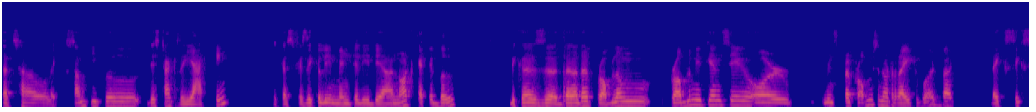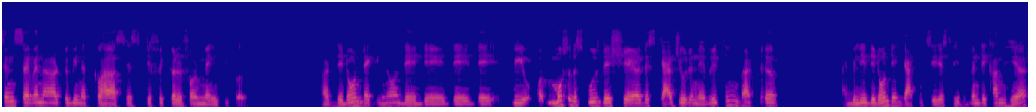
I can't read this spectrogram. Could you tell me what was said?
that's how like some people they start reacting because physically mentally they are not capable. Because uh, the other problem problem you can say or means problems are not the right word but like six and seven hour to be in a class is difficult for many people. But they don't take you know they they they they we most of the schools they share the schedule and everything but uh, i believe they don't take that much seriously but when they come here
